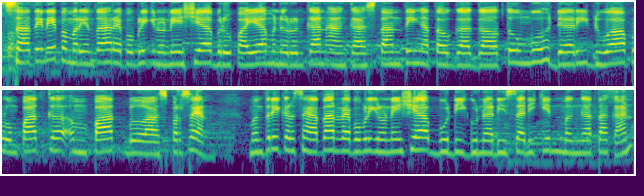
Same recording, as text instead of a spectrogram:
Saat ini pemerintah Republik Indonesia berupaya menurunkan angka stunting atau gagal tumbuh dari 24 ke 14 persen. Menteri Kesehatan Republik Indonesia Budi Gunadi Sadikin mengatakan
